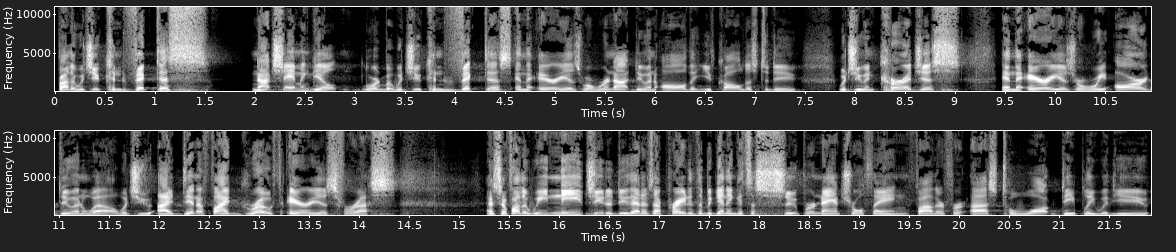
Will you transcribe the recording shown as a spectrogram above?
Father, would you convict us? Not shame and guilt, Lord, but would you convict us in the areas where we're not doing all that you've called us to do? Would you encourage us in the areas where we are doing well? Would you identify growth areas for us? And so, Father, we need you to do that. As I prayed at the beginning, it's a supernatural thing, Father, for us to walk deeply with you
